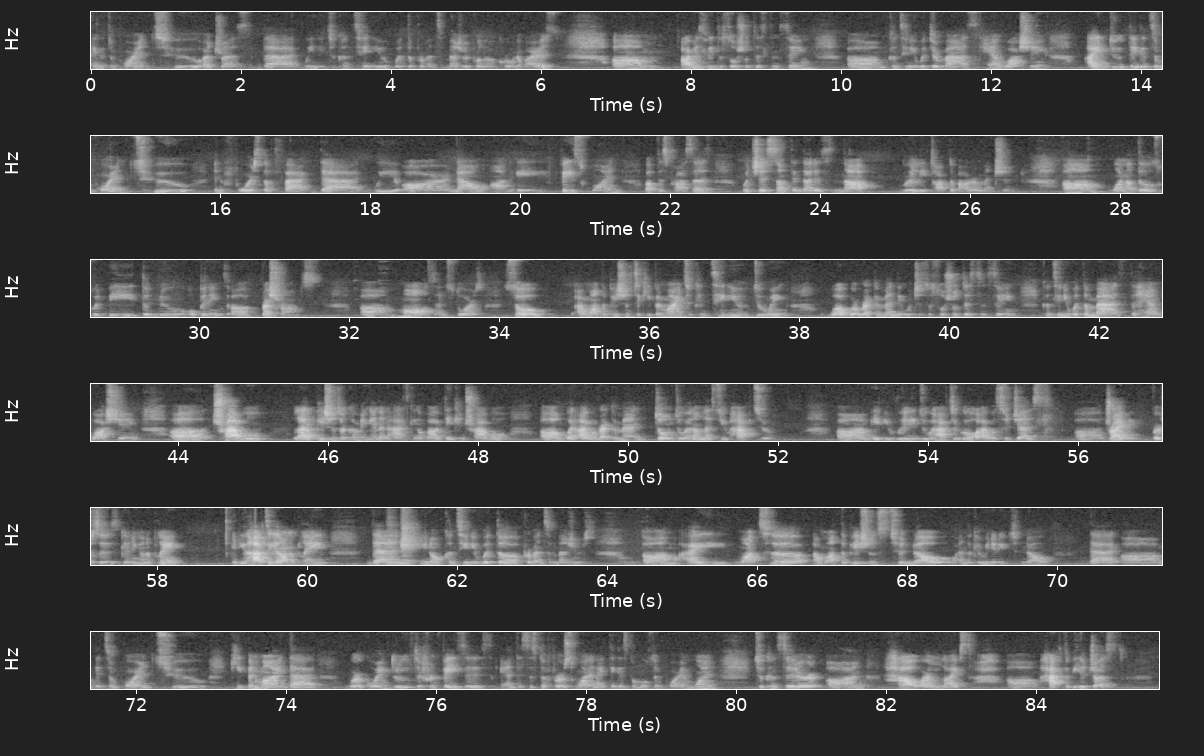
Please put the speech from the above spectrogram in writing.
think it's important to address that we need to continue with the preventive measure for the coronavirus. Um, obviously, the social distancing, um, continue with your mask, hand washing. I do think it's important to enforce the fact that we are now on a phase one of this process, which is something that is not really talked about or mentioned. Um, one of those would be the new openings of restaurants, um, malls, and stores. So I want the patients to keep in mind to continue doing what we're recommending, which is the social distancing, continue with the mask, the hand washing, uh, travel. A lot of patients are coming in and asking about if they can travel. Um, what I would recommend, don't do it unless you have to. Um, if you really do have to go, I would suggest uh, driving versus getting on a plane. If you have to get on a plane, then you know continue with the preventive measures. Um, I want to I want the patients to know and the community to know that um, it's important to keep in mind that we're going through different phases and this is the first one and i think it's the most important one to consider on how our lives um, have to be adjusted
